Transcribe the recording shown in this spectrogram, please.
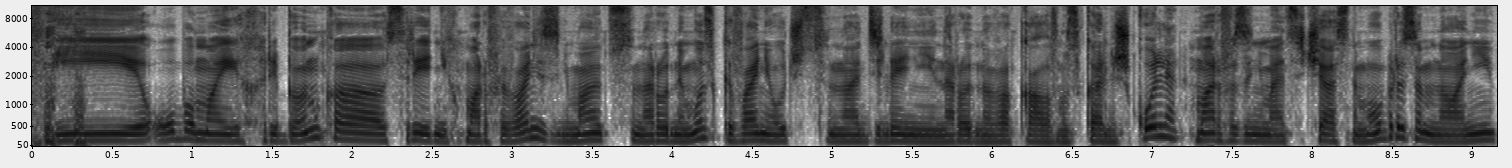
И оба моих ребенка средних, Марфа и Ваня, занимаются народной музыкой. Ваня учится на отделении народного вокала в музыкальной школе. Марфа занимается частным образом, но они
